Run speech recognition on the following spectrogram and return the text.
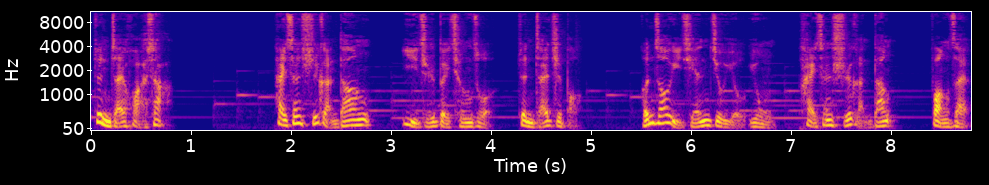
镇宅化煞。泰山石敢当一直被称作镇宅之宝，很早以前就有用泰山石敢当放在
